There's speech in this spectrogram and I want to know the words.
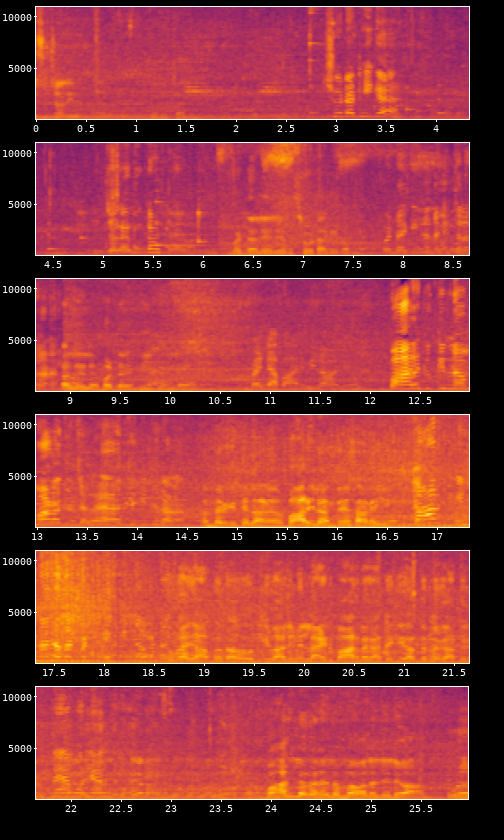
240 ਦਾ 240 छोटा ठीक है? जगह को घट है। बड़ा ले ले छोटा के करना। बड़ा की करना कितना लगाना? ले ले बड़ा ठीक है। बड़ा बार भी ला लियो। बाहर कितना माड़ा जगह है इथे किथे लाना? अंदर किथे लाना बाहर ही लांदे सारे ही। बाहर कितना ज़्यादा बड़ा कितना बड़ा तो भाई आप बताओ दिवाली में लाइट बाहर लगाते कि अंदर लगाते हैं? मैं बोले अंदर बाहर ही लगाना लंबा वाला ले ले पूरा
